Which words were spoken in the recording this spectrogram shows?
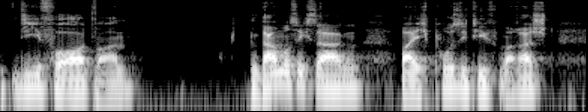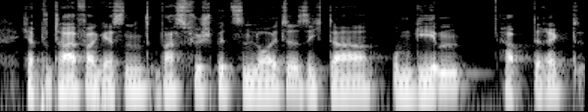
die vor Ort waren. Da muss ich sagen, war ich positiv überrascht. Ich habe total vergessen, was für spitzen Leute sich da umgeben. Habe direkt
